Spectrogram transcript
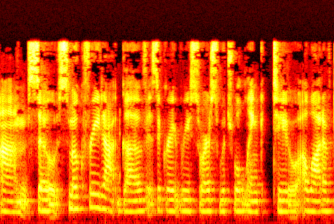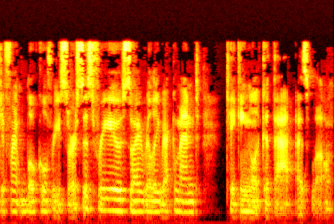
Um, so smokefree.gov is a great resource, which will link to a lot of different local resources for you. So I really recommend taking a look at that as well.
